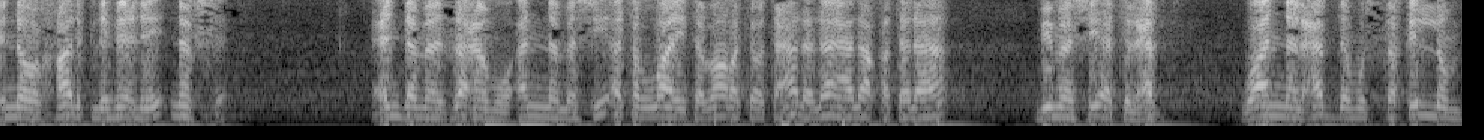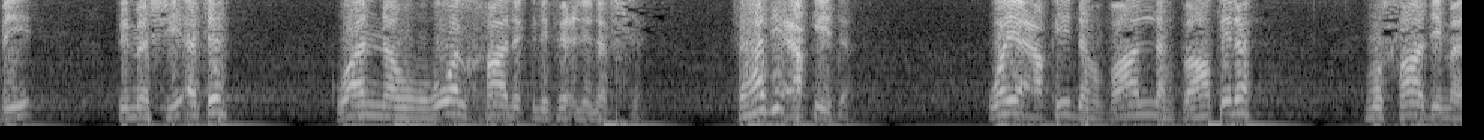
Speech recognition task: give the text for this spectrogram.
إنه الخالق لفعل نفسه. عندما زعموا أن مشيئة الله تبارك وتعالى لا علاقة لها بمشيئة العبد. وأن العبد مستقل بمشيئته وأنه هو الخالق لفعل نفسه. فهذه عقيدة. وهي عقيدة ضالة باطلة مصادمة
